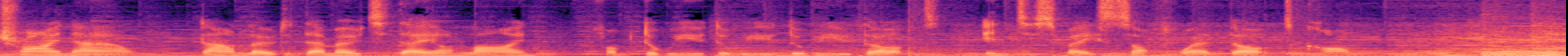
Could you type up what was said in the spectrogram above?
Try now. Download a demo today online from www.in2spacesoftware.com.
